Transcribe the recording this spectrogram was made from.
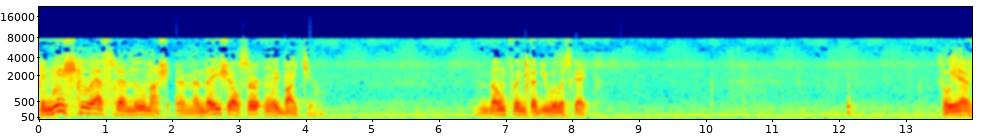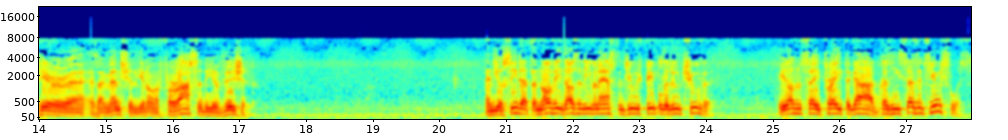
And they shall certainly bite you. Don't think that you will escape. So we have here, uh, as I mentioned, you know, a ferocity of vision. And you'll see that the Novi doesn't even ask the Jewish people to do tshuva. He doesn't say pray to God because he says it's useless.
